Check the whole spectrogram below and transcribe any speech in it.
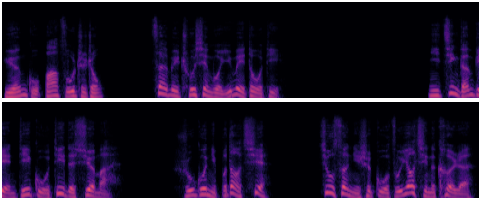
远古八族之中再未出现过一位斗帝？你竟敢贬低古帝的血脉！如果你不道歉，就算你是古族邀请的客人，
